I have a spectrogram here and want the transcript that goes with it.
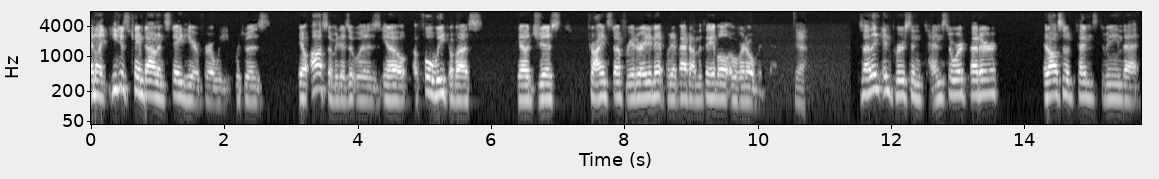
and like he just came down and stayed here for a week, which was you know awesome because it was you know a full week of us, you know, just trying stuff, reiterating it, put it back on the table over and over again. Yeah. So I think in person tends to work better it also tends to mean that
